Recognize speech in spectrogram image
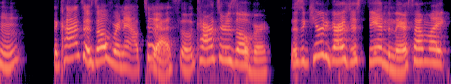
Hmm? The concert's over now too. Yeah, so the concert is over. The security guard's just standing there. So I'm like,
